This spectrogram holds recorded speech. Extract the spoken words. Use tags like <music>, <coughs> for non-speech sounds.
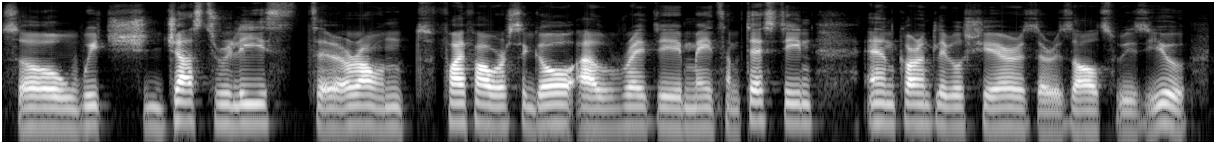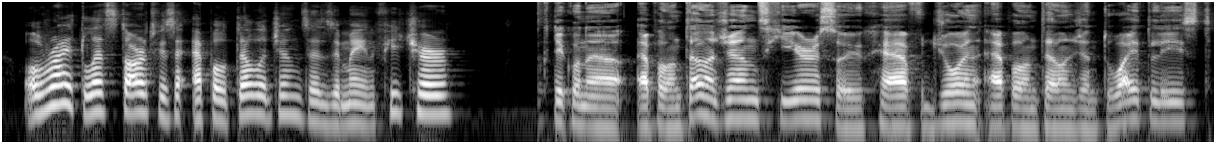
so which just released around five hours ago. I already made some testing and currently will share the results with you. Alright, let's start with Apple Intelligence as the main feature. Click on uh, Apple Intelligence here, so you have join Apple Intelligence whitelist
